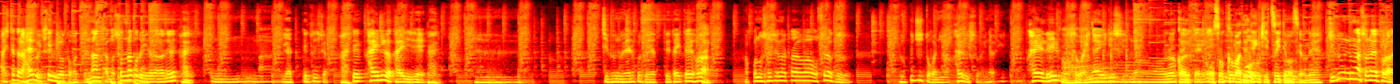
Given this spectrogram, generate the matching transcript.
明日から早く来てみようとかってなんかもうそんなこと言いながらね、はい。うんまあ、やってるでしょ、はい。で帰りは帰りで、はい。自分のやることをやって大体ほら、はい。学校の先生方はおそらく6時とかには帰る人はいない。帰れる人はいないですよね。なんか遅くまで電気ついてますよね。自分がそれほら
